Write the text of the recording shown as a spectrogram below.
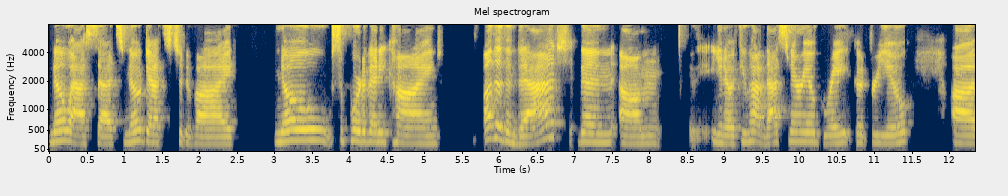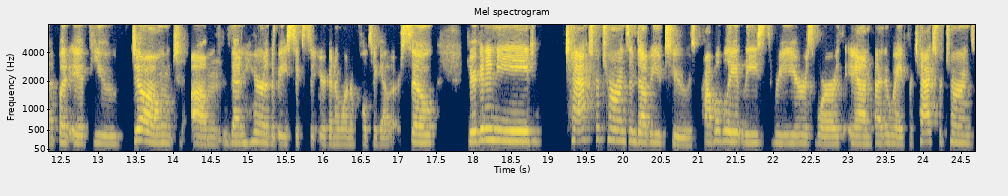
no assets, no debts to divide, no support of any kind. Other than that, then um, you know, if you have that scenario, great, good for you. Uh, but if you don't, um, then here are the basics that you're going to want to pull together. So you're going to need tax returns and W 2s, probably at least three years worth. And by the way, for tax returns,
